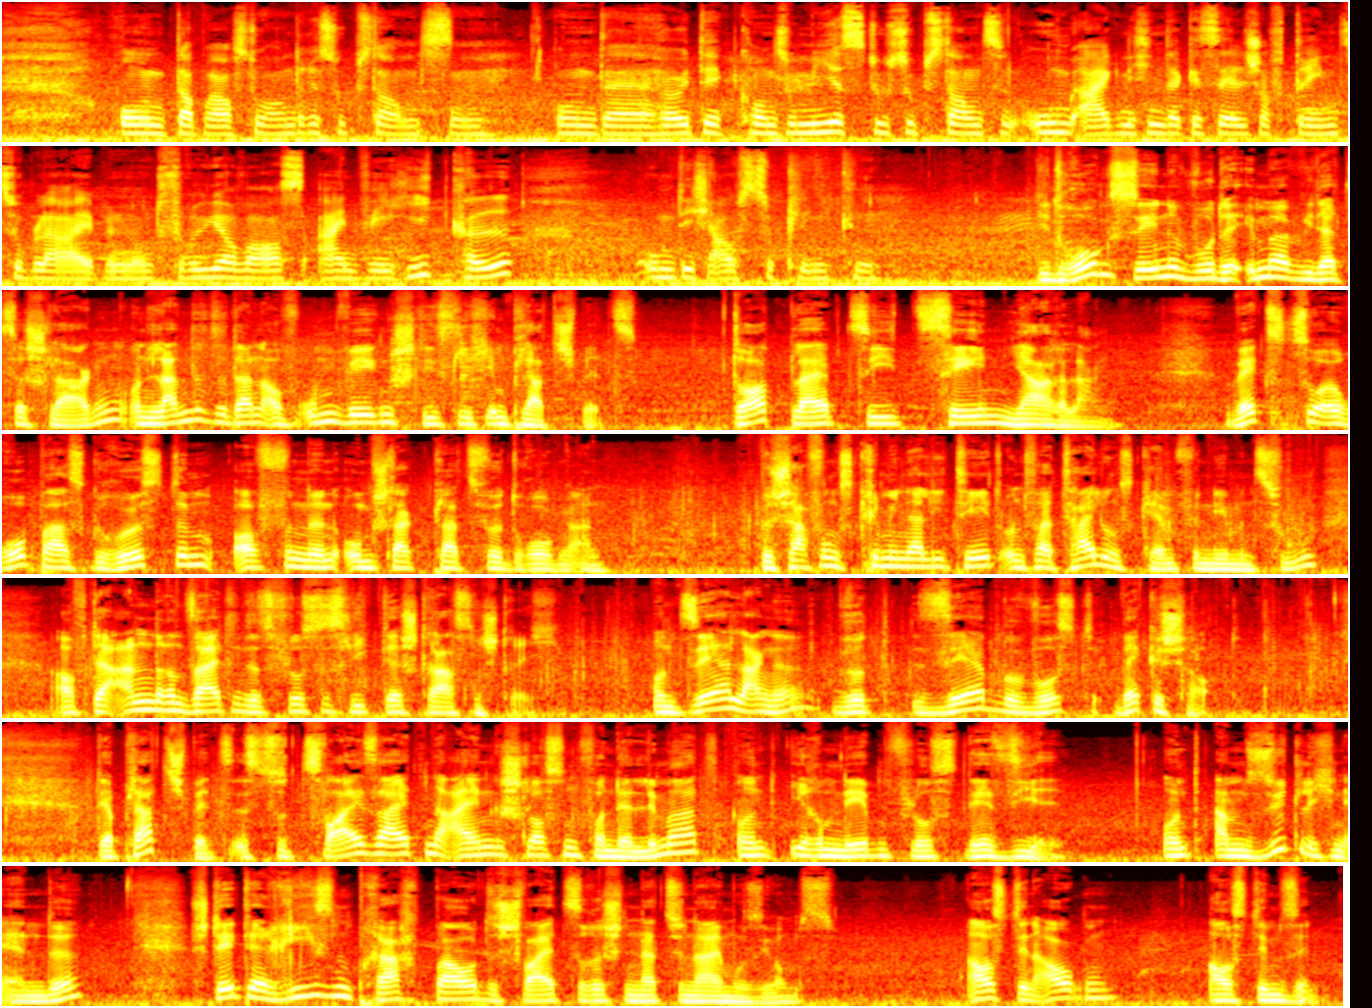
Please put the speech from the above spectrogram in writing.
Und da brauchst du andere Substanzen. Und äh, heute konsumierst du Substanzen, um eigentlich in der Gesellschaft drin zu bleiben. Und früher war es ein Vehikel, um dich auszuklinken. Die Drogenszene wurde immer wieder zerschlagen und landete dann auf Umwegen schließlich im Platzspitz. Dort bleibt sie zehn Jahre lang, wächst zu Europas größtem offenen Umschlagplatz für Drogen an. Beschaffungskriminalität und Verteilungskämpfe nehmen zu. Auf der anderen Seite des Flusses liegt der Straßenstrich. Und sehr lange wird sehr bewusst weggeschaut. Der Platzspitz ist zu zwei Seiten eingeschlossen von der Limmat und ihrem Nebenfluss der Siel. Und am südlichen Ende steht der Riesenprachtbau des Schweizerischen Nationalmuseums. Aus den Augen, aus dem Sinn.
